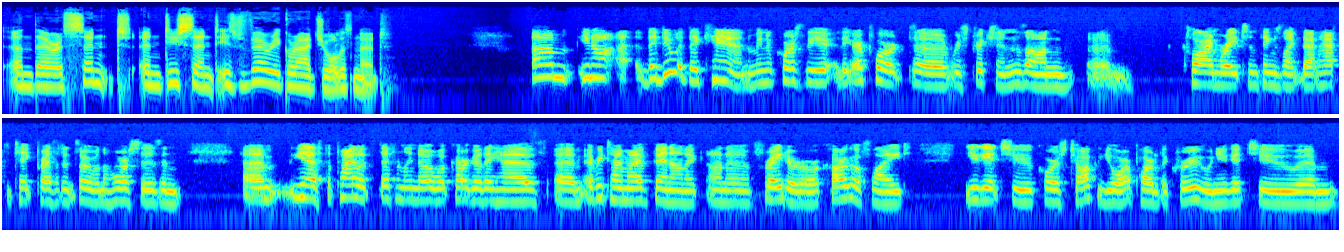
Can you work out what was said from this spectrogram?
and their ascent and descent is very gradual, isn't it? Um, you know, they do what they can. I mean, of course, the the airport uh, restrictions on um, climb rates and things like that have to take precedence over the horses. And um, yes, the pilots definitely know what cargo they have. Um, every time I've been on a on a freighter or a cargo flight, you get to, of course, talk. You are part of the crew, and you get to um,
